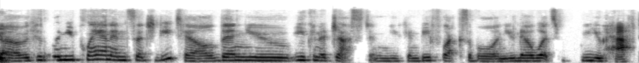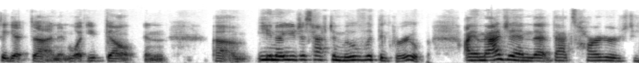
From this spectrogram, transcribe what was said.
Yeah. Uh, because when you plan in such detail, then you you can adjust and you can be flexible and you know what's you have to get done and what you don't. And um, you know you just have to move with the group i imagine that that's harder to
